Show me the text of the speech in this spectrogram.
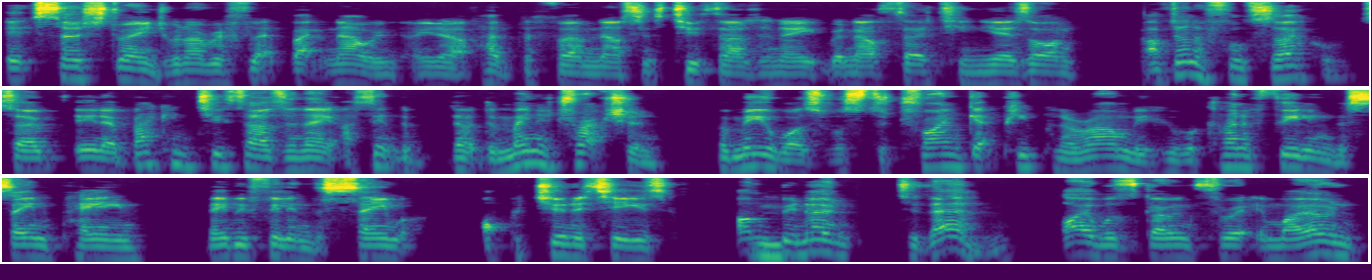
it's so strange when I reflect back now. You know, I've had the firm now since 2008. We're now 13 years on. I've done a full circle. So you know, back in 2008, I think the, the, the main attraction for me was was to try and get people around me who were kind of feeling the same pain, maybe feeling the same opportunities. Unbeknown mm. to them, I was going through it in my own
